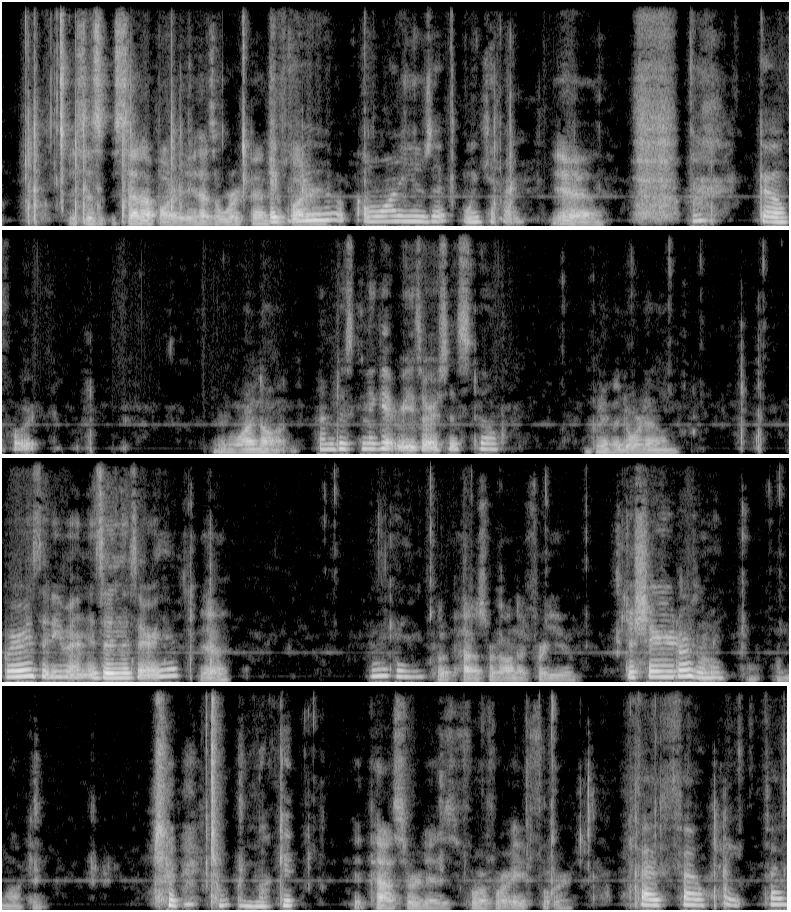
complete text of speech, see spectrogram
This is set up already. It has a workbench, a If fire. you want to use it, we can. Yeah, Go for it. and why not? I'm just gonna get resources still. I'm putting the door down. Where is it even? Is it in this area? Yeah, Okay. put a password on it for you. Just share your doors with Oh, me. don't unlock it. Don't unlock it. The password is four four eight four. Five, four, eight, five,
